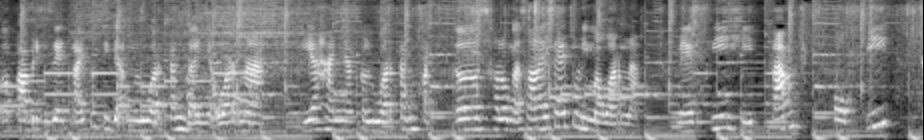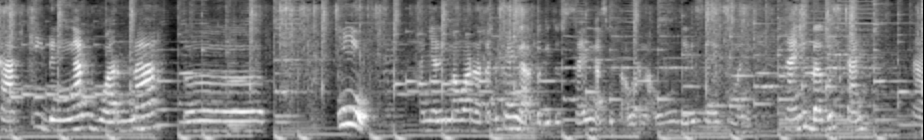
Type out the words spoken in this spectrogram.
eh, pabrik Zeta itu tidak mengeluarkan banyak warna. Dia hanya keluarkan uh, kalau nggak salah saya itu lima warna. Navy hitam kopi kaki dengan warna ungu lima warna tapi saya nggak begitu saya nggak suka warna ungu jadi saya cuma nah ini bagus kan? Nah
